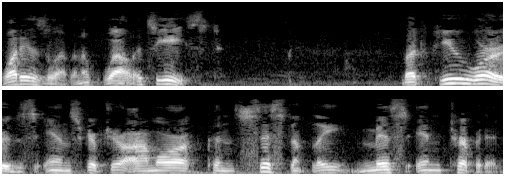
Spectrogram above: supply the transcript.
What is leaven? Well, it's yeast. But few words in scripture are more consistently misinterpreted.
